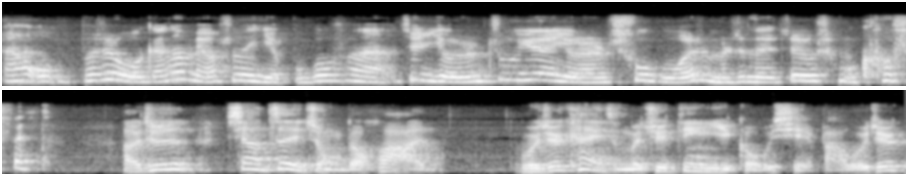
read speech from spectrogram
然后我不是我刚刚描述的也不过分啊，就有人住院，有人出国什么之类，这有什么过分的？啊，就是像这种的话，我觉得看你怎么去定义狗血吧。我觉得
